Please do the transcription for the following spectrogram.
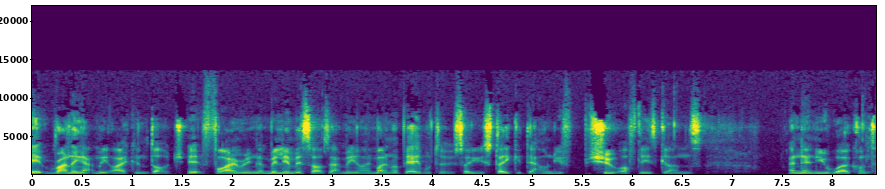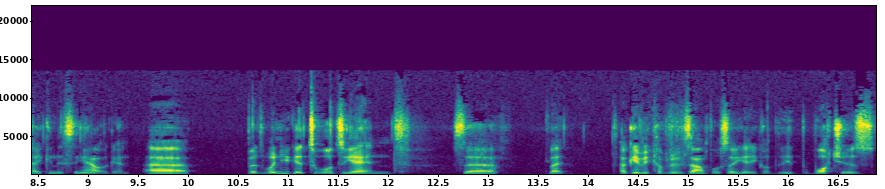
it running at me, I can dodge. It firing a million missiles at me, I might not be able to. So you stake it down, you shoot off these guns, and then you work on taking this thing out again. Uh, but when you get towards the end, so like I'll give you a couple of examples. So yeah, you've got the, the watchers,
